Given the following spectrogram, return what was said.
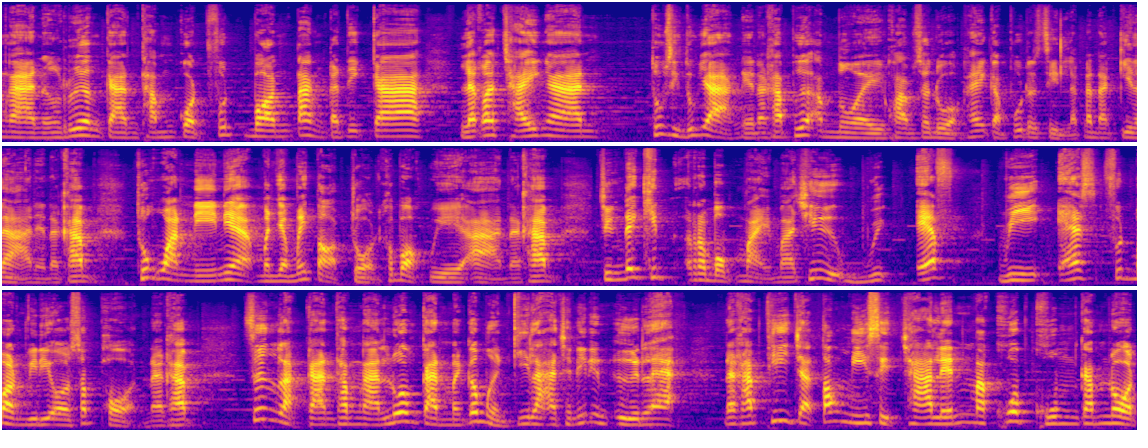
ำงานเรื่องการทำกฎฟุตบอลตั้งกติกา แล้วก็ใช้งานทุกสิ่งทุกอย่างเนี่ยนะครับเพื่ออำนวยความสะดวกให้กับผู้ตัดสินและก็นักกีฬาเนี่ยนะครับทุกวันนี้เนี่ยมันยังไม่ตอบโจทย์เขาบอก VAR นะครับจึงได้คิดระบบใหม่มาชื่อ FVS Football Video Support นะครับซึ่งหลักการทำงานร่วมกันมันก็เหมือนกีฬาชนิดอื่น ๆ แหละนะครับที่จะต้องมีสิทธิ์ชาเลนจ์มาควบคุมกำหนด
